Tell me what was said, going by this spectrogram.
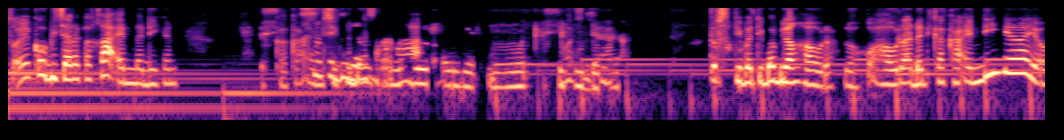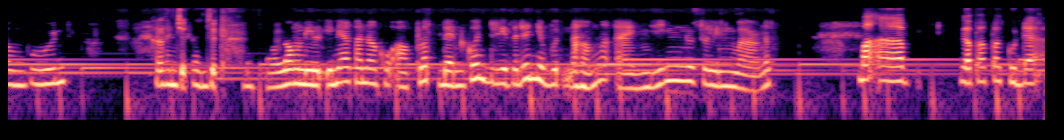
soalnya kau bicara KKN tadi kan. KKN si kuda pernah bad mood si kuda. Terus tiba-tiba bilang Haura. Loh kok Haura ada di KKN dia? Ya ampun. Lanjut, lanjut. tolong deal ini akan aku upload dan kok dari tadi nyebut nama anjing ngeselin banget Maaf. Gak apa-apa kuda.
